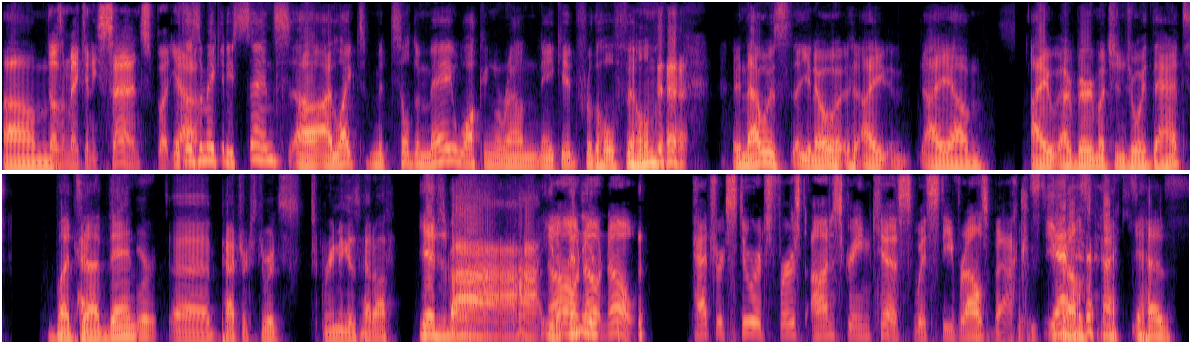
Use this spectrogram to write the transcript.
Um, Doesn't make any sense, but It yeah. doesn't make any sense. Uh, I liked Matilda May walking around naked for the whole film, and that was, you know, I I um I I very much enjoyed that. But uh, then, Stewart, uh, Patrick Stewart screaming his head off. yeah, just, ah, you know, no, and no, the- no. Patrick Stewart's first on-screen kiss with Steve Railsback. Steve Yeah. Railsback, yes.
